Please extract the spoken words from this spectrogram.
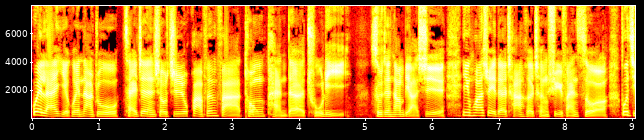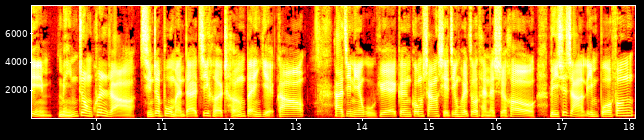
未来也会纳入财政收支划分法通盘的处理。苏贞昌表示，印花税的查核程序繁琐，不仅民众困扰，行政部门的稽核成本也高。他今年五月跟工商协进会座谈的时候，理事长林柏峰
